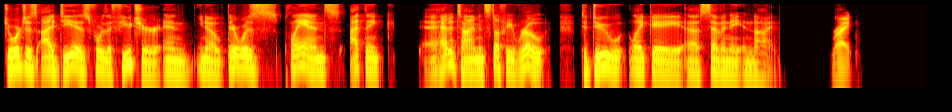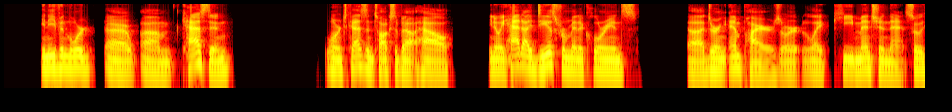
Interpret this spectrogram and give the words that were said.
George's ideas for the future, and you know, there was plans. I think ahead of time and stuff he wrote to do like a, uh seven, eight, and nine Right. and even Lord uh, um, Kasdan, Lawrence Kasdan talks about how you know he had ideas for midichlorians uh, during Empires, or like he mentioned that. So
